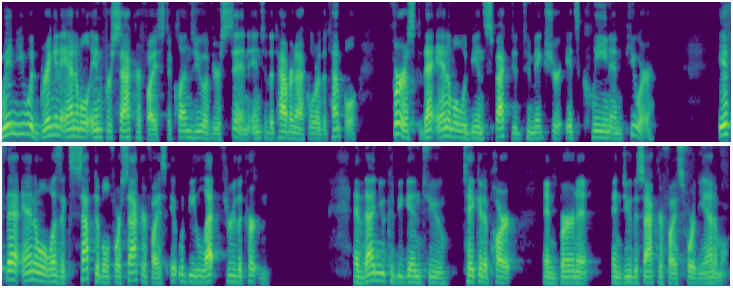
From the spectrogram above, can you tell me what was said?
when you would bring an animal in for sacrifice to cleanse you of your sin into the tabernacle or the temple, first, that animal would be inspected to make sure it's clean and pure. If that animal was acceptable for sacrifice, it would be let through the curtain. And then you could begin to take it apart and burn it and do the sacrifice for the animal.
